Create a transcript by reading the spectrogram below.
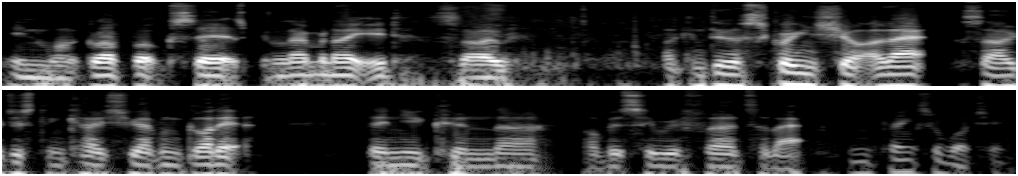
in my glove box there. It's been laminated, so I can do a screenshot of that. So just in case you haven't got it, then you can uh, obviously refer to that. And thanks for watching.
